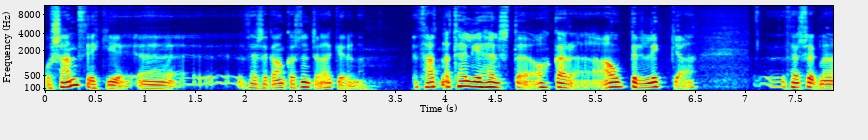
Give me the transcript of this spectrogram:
og samþykki uh, þess að ganga stundur aðgerina. Þarna tel ég helst okkar ábyrg liggja þess vegna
